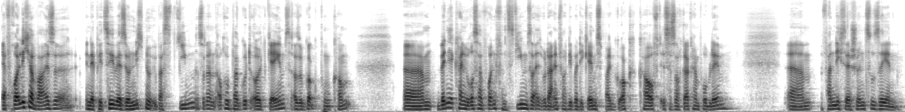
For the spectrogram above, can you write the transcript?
Erfreulicherweise in der PC-Version nicht nur über Steam, sondern auch über Good Old Games, also GOG.com. Ähm, wenn ihr kein großer Freund von Steam seid oder einfach lieber die Games bei GOG kauft, ist das auch gar kein Problem. Ähm, fand ich sehr schön zu sehen.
